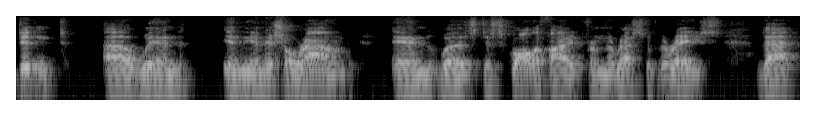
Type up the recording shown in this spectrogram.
didn't uh, win in the initial round and was disqualified from the rest of the race, that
